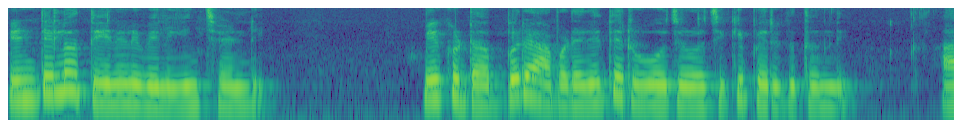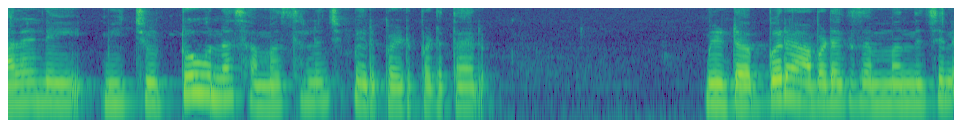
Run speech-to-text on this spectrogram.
ఇంటిలో దీనిని వెలిగించండి. మీకు డబ్బు రాబడి అనేది రోజు రోజుకి పెరుగుతుంది. అలానే మీ చుట్టూ ఉన్న సమస్యల నుంచి మీరు బయటపడతారు. మీ డబ్బు రాబడికి సంబంధించిన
